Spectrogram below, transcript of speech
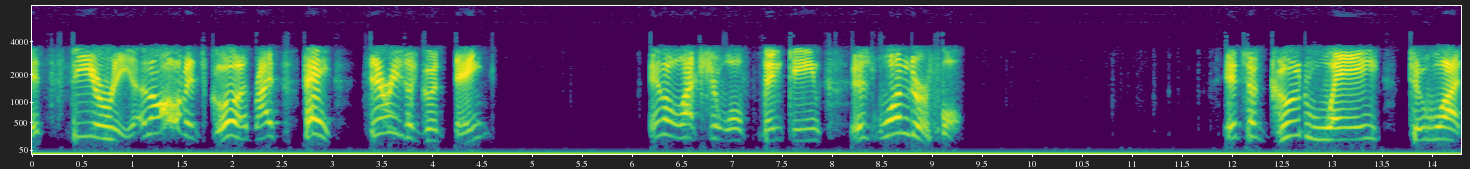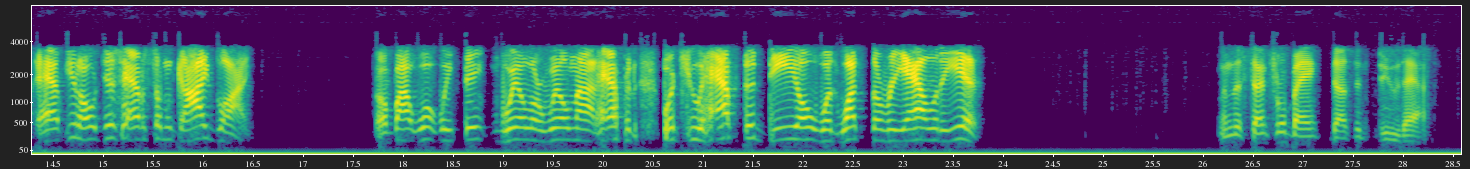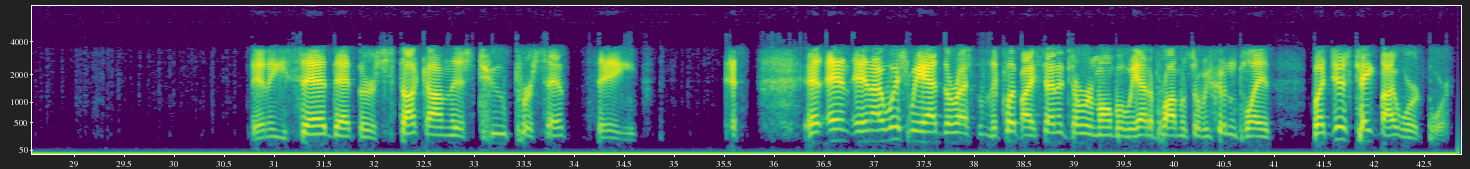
It's theory. And all of it's good, right? Hey, theory's a good thing. Intellectual thinking is wonderful. It's a good way to what? Have you know, just have some guidelines about what we think will or will not happen, but you have to deal with what the reality is. And the central bank doesn't do that. And he said that they're stuck on this 2% thing and, and and I wish we had the rest of the clip. I sent it to Ramon, but we had a problem, so we couldn't play it. But just take my word for it.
